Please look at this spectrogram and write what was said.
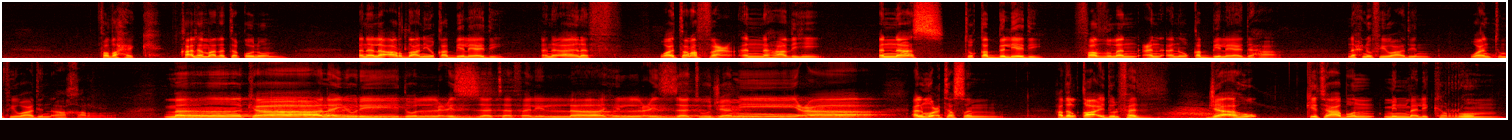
فضحك. قال ماذا تقولون؟ أنا لا أرضى أن يقبل يدي. أنا آنف. وأترفع أن هذه الناس تقبل يدي. فضلا عن أن أقبل يدها. نحن في واد وأنتم في واد آخر. من كان يريد العزة فلله العزة جميعا. المعتصم هذا القائد الفذ جاءه كتاب من ملك الروم.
